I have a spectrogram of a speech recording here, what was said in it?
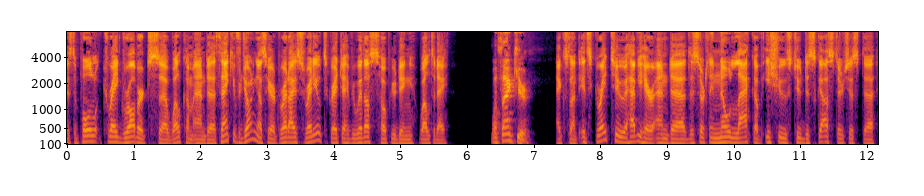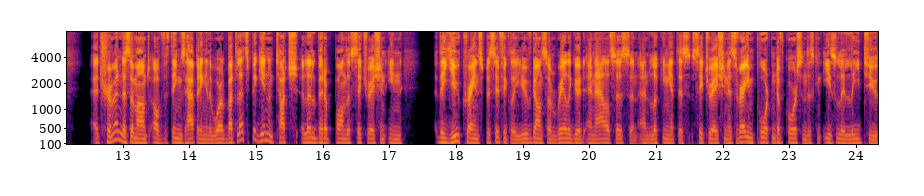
Mr. Paul Craig Roberts, uh, welcome and uh, thank you for joining us here at Red Ice Radio. It's great to have you with us. Hope you're doing well today. Well, thank you. Excellent. It's great to have you here, and uh, there's certainly no lack of issues to discuss. There's just uh, a tremendous amount of things happening in the world. But let's begin and touch a little bit upon the situation in the Ukraine specifically, you've done some really good analysis and, and looking at this situation. It's very important, of course, and this can easily lead to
